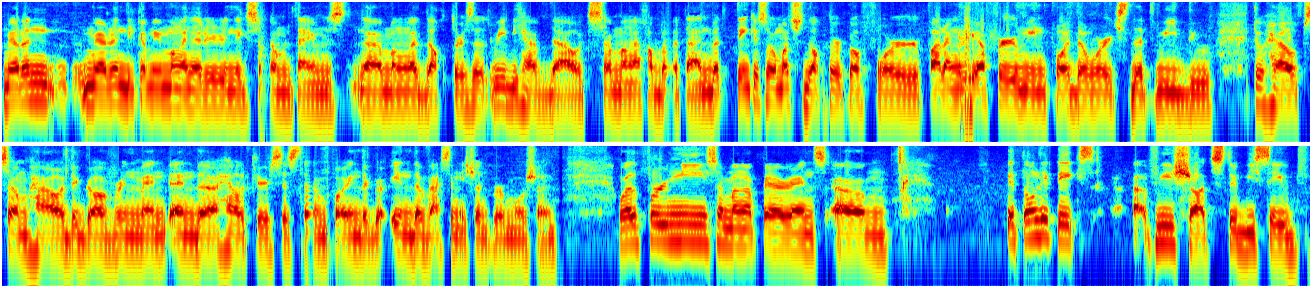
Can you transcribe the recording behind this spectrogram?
meron meron din kami mga naririnig sometimes na mga doctors that really have doubts sa mga kabataan. But thank you so much Dr. Ko for parang reaffirming po the works that we do to help somehow the government and the healthcare system po in the in the vaccination promotion. Well, for me sa mga parents um it only takes a few shots to be saved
